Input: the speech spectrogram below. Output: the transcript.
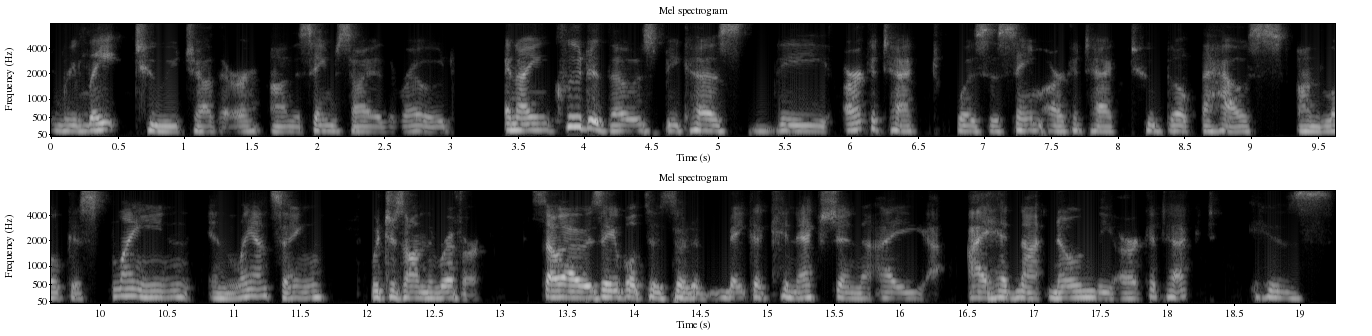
relate to each other on the same side of the road. And I included those because the architect was the same architect who built the house on Locust Lane in Lansing, which is on the river. So I was able to sort of make a connection. I I had not known the architect. His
